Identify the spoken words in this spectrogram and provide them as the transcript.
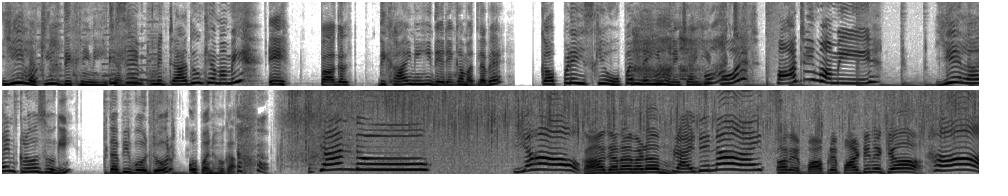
ये लकीर दिखनी नहीं चाहिए। इसे मिटा दूँ क्या मम्मी? ए पागल दिखाई नहीं देने का मतलब है कपड़े इसके ऊपर नहीं होने चाहिए। Party mummy! ये लाइन क्लोज होगी तभी वो डोर ओपन होगा। चंदू! यहाँ कहाँ जाना है मैडम? फ्राइडे नाइट अरे बाप रे पार्टी में क्या? हाँ।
